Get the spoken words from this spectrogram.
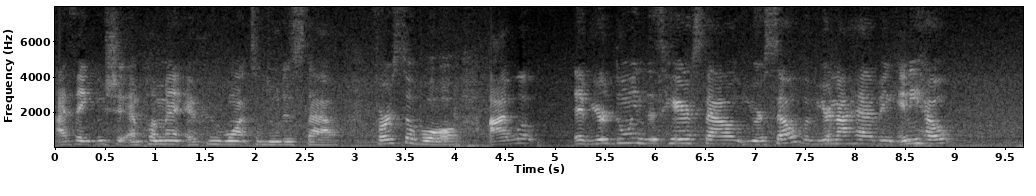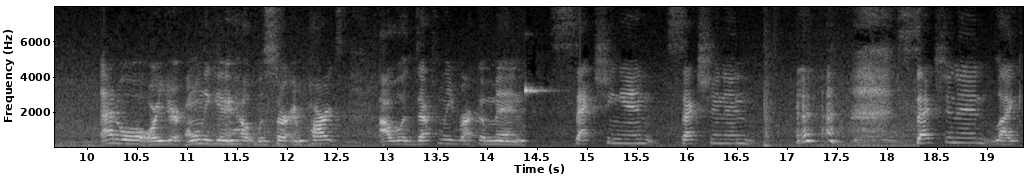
I think you should implement if you want to do this style. First of all I will if you're doing this hairstyle yourself if you're not having any help at all or you're only getting help with certain parts I would definitely recommend sectioning sectioning sectioning like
